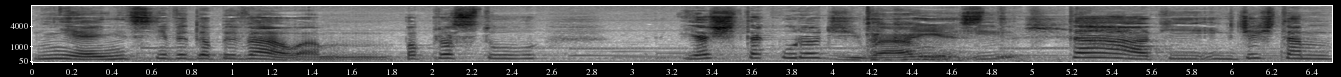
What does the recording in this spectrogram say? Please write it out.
Nie, nic nie wydobywałam. Po prostu ja się tak urodziłam. Taka I, tak, i, i gdzieś tam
